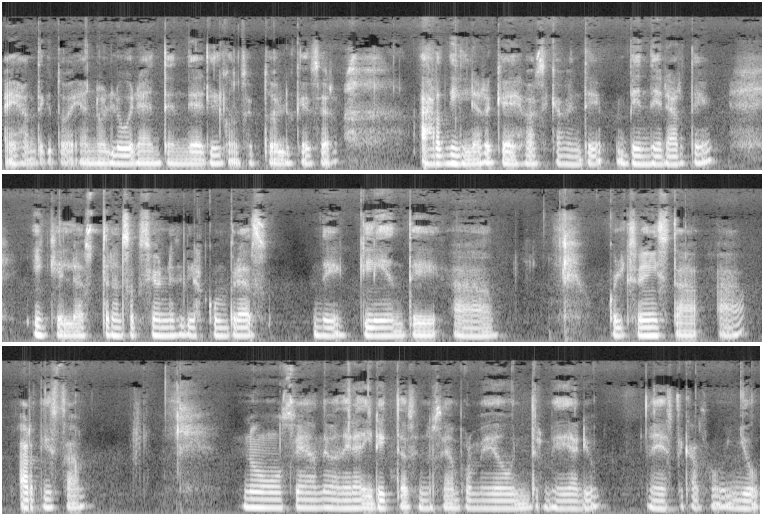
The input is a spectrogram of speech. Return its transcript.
hay gente que todavía no logra entender el concepto de lo que es ser art dealer, que es básicamente vender arte y que las transacciones y las compras de cliente a coleccionista a artista no sean de manera directa, sino sean por medio de un intermediario, en este caso yo.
